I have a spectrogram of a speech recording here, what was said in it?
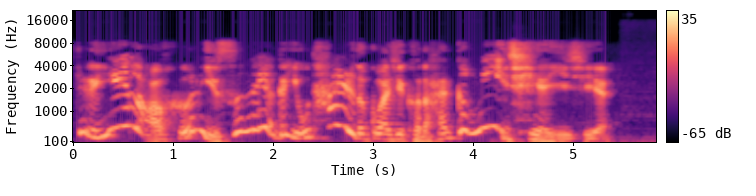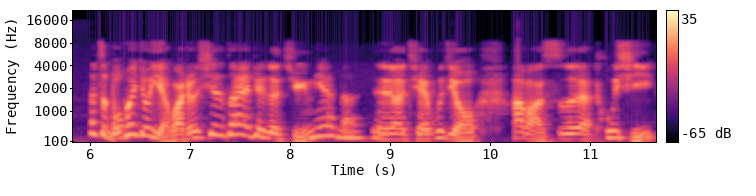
这个伊朗和以色列跟犹太人的关系可能还更密切一些。那怎么会就演化成现在这个局面呢？呃，前不久哈马斯突袭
